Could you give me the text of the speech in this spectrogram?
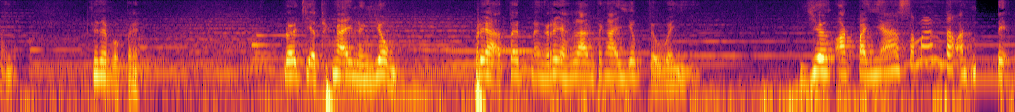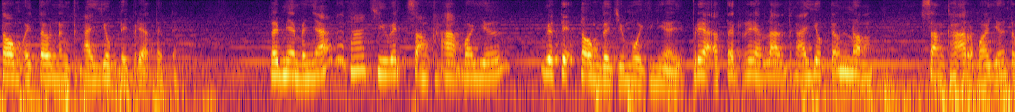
មាញ់គឺតែប្រព្រឹត្តដូចជាថ្ងៃនឹងយប់ព្រះអាទិត្យនឹងរះឡើងថ្ងៃយប់ទៅវិញយើងអត់បញ្ញាស្មានតអត់ តេតងអីទៅនឹងថ្ងៃយប់នៃព្រះអាទិត្យទេតែមានបញ្ញាគឺថាជីវិតសង្ខាររបស់យើងវាតេតងទៅជាមួយគ្នាព្រះអាទិត្យរះឡើងថ្ងៃយប់ទៅនាំសង្ខាររបស់យើងទៅ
